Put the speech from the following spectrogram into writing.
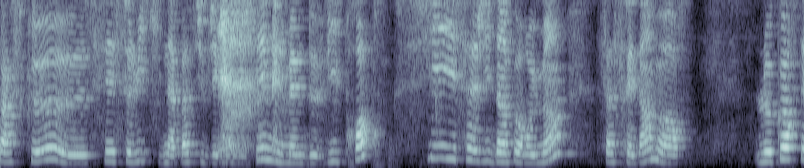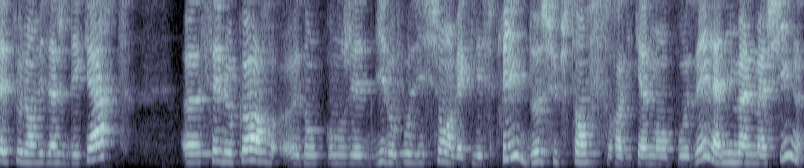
Parce que euh, c'est celui qui n'a pas de subjectivité, ni même de vie propre. S'il s'agit d'un corps humain, ça serait d'un mort. Le corps tel que l'envisage Descartes, euh, c'est le corps euh, dont j'ai dit l'opposition avec l'esprit, deux substances radicalement opposées, l'animal-machine.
